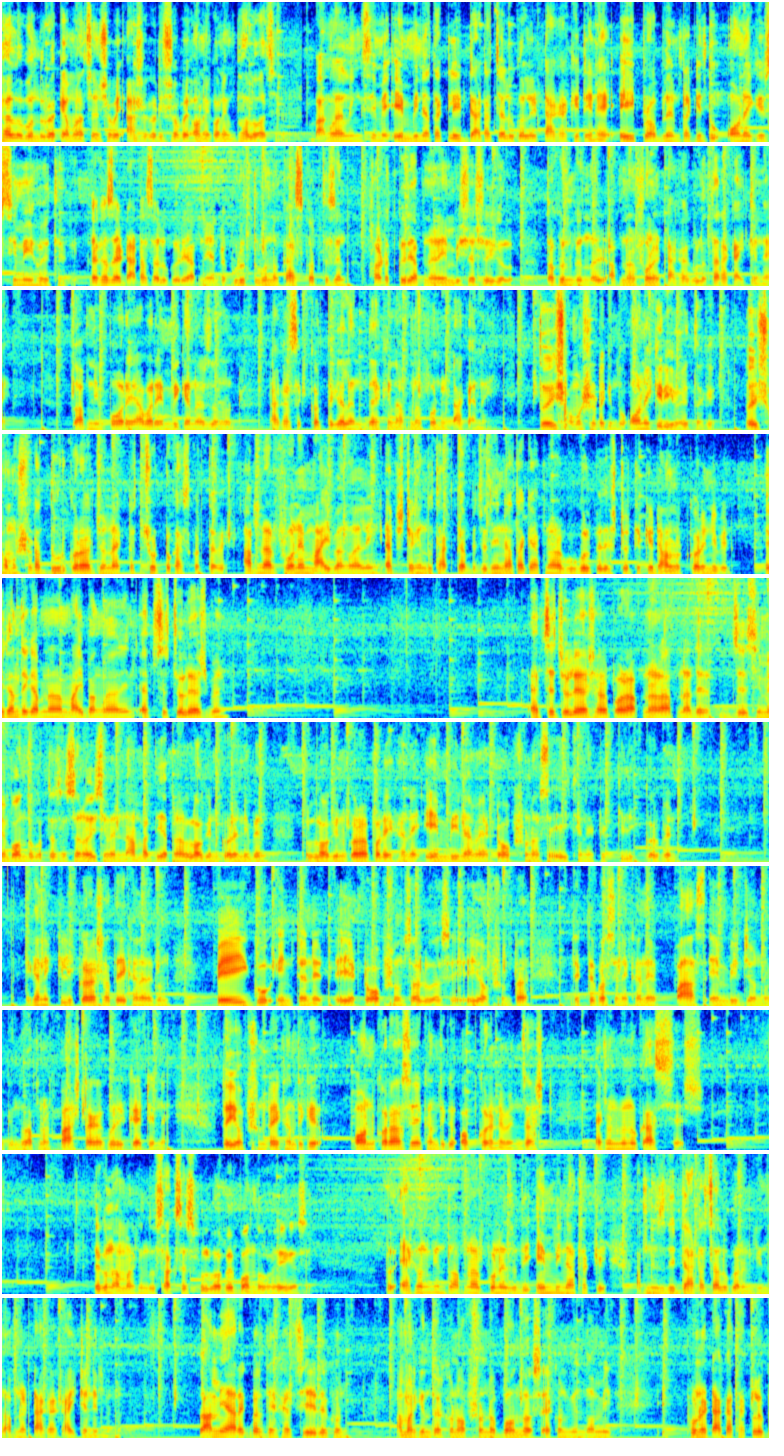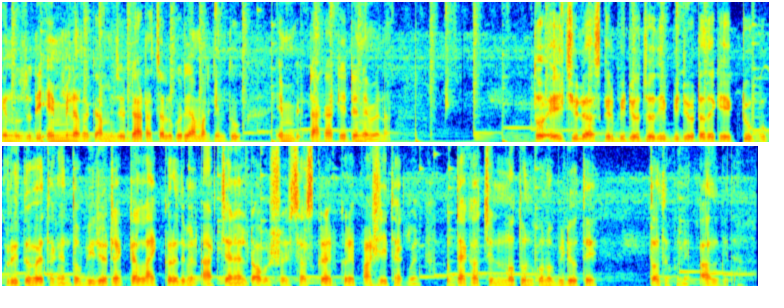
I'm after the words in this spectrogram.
Hello বন্ধুরা, কেমন আছেন সবাই? আশা করি সবাই অনেক অনেক ভালো আছেন। বাংলা লিঙ্ক সিমে এমবি না থাকলে ডাটা চালু করলে টাকা কেটে নেয়। এই প্রবলেমটা কিন্তু অনেকের সিমেই হয়ে থাকে। দেখা যায় ডাটা চালু করে আপনি একটা গুরুত্বপূর্ণ কাজ করতেছেন, হঠাৎ করে আপনার এমবি শেষ হয়ে গেল। তখন কিন্তু আপনার ফোনের টাকাগুলো তারা কাইটে নেয়। তো আপনি পরে আবার এমবি কেনার জন্য টাকা চেক করতে গেলেন, দেখেন আপনার ফোনে টাকা নেই। তো এই সমস্যাটা কিন্তু অনেকেরই হয়ে থাকে। তো এই সমস্যাটা দূর করার জন্য একটা ছোট্ট কাজ করতে হবে। আপনার ফোনে মাই বাংলা লিঙ্ক অ্যাপসটা কিন্তু থাকতে হবে। যদি না থাকে আপনারা গুগল প্লে স্টোর থেকে ডাউনলোড করে নেবেন। এখান থেকে আপনারা মাই বাংলা লিঙ্ক অ্যাপসে চলে আসবেন। অ্যাপসে চলে আসার পর আপনারা আপনাদের যে সিমে বন্ধ করতে চাচ্ছেন ওই সিমের নাম্বার দিয়ে আপনারা লগ ইন করে নেবেন। তো লগ ইন করার পর এখানে এমবি নামে একটা অপশন আছে, এইখানে একটা ক্লিক করবেন। এখানে ক্লিক করার সাথে এখানে দেখুন পেই গো ইন্টারনেট, এই একটা অপশন চালু আছে। এই অপশনটা দেখতে পাচ্ছেন এখানে পাঁচ এমবির জন্য কিন্তু আপনার পাঁচ টাকা করে কেটে নেয়। তো এই অপশনটা এখান থেকে অন করা আছে, এখান থেকে অফ করে নেবেন জাস্ট এখন কিন্তু কাজ শেষ। দেখুন, আমার কিন্তু সাকসেসফুলভাবে বন্ধ হয়ে গেছে। তো এখন কিন্তু আপনার ফোনে যদি এমবি না থাকে, আপনি যদি ডাটা চালু করেন, কিন্তু আপনার টাকা কাইটে নেবে না। তো আমি আরেকবার দেখাচ্ছি, এই দেখুন। আমার কিন্তু এখন অপশনটা বন্ধ আছে। এখন কিন্তু আমি ফোনে টাকা থাকলেও কিন্তু যদি এমবি না থাকে, আমি যদি ডাটা চালু করি, আমার কিন্তু এমবি টাকা কেটে নেবে না। তো এই ছিল আজকের ভিডিও যদি ভিডিওটা দেখে একটু উপকৃত হয়ে থাকেন, তো ভিডিওটা একটা লাইক করে দেবেন আর চ্যানেলটা অবশ্যই সাবস্ক্রাইব করে পাশেই থাকবেন। তো দেখা হচ্ছে নতুন কোনো ভিডিওতে ততক্ষণে আলবিদা।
